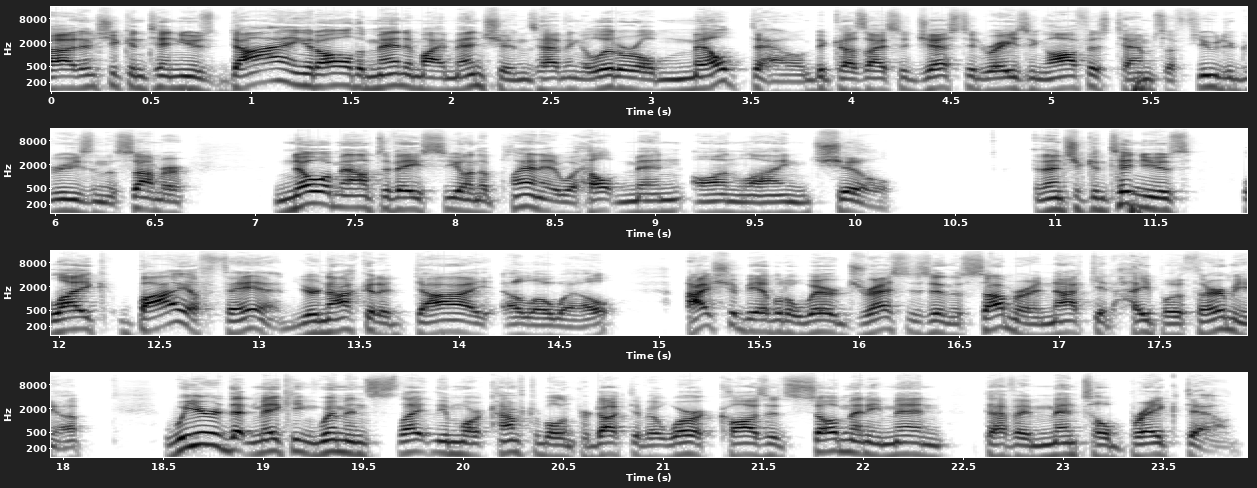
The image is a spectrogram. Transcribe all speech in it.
Uh, then she continues, dying at all the men in my mentions, having a literal meltdown because I suggested raising office temps a few degrees in the summer. No amount of AC on the planet will help men online chill. And then she continues, like, buy a fan. You're not going to die, lol. I should be able to wear dresses in the summer and not get hypothermia. Weird that making women slightly more comfortable and productive at work causes so many men to have a mental breakdown.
